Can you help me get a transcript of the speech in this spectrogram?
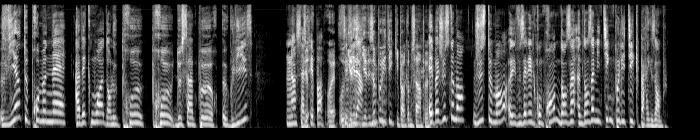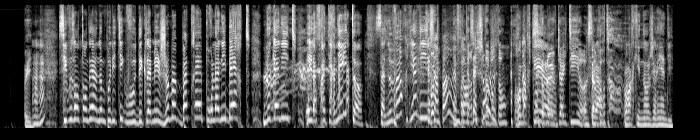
viens te promener avec moi dans le preux, preux de Saint-Peur, église. Non, ça le Dire- fait pas. Ouais. Il y, a des, il y a des hommes politiques qui parlent comme ça un peu. Eh ben justement, justement, et vous allez le comprendre, dans un, dans un meeting politique par exemple. Oui. Mhm. Si vous entendez un homme politique vous déclamer je me battrai pour la liberté, le galite et la fraternite, ça ne veut rien C'est dire. sympa en La même temps. C'est important. Remarquez, C'est comme euh, le FJT, hein, c'est voilà. important. remarquez, non, j'ai rien dit.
